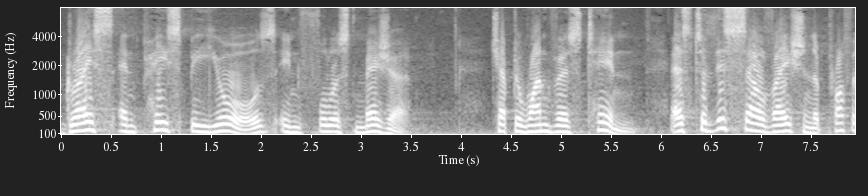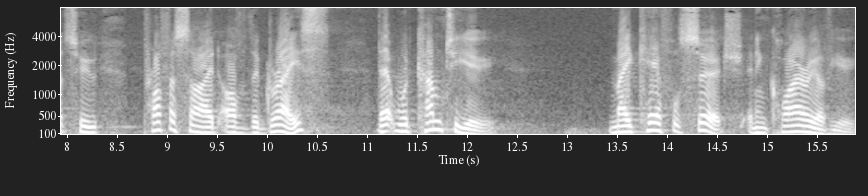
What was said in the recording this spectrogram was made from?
Grace and peace be yours in fullest measure. Chapter 1, verse 10. As to this salvation, the prophets who prophesied of the grace that would come to you made careful search and inquiry of you.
